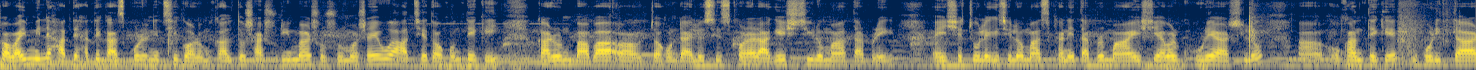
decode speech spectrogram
সবাই মিলে হাতে হাতে কাজ করে নিচ্ছি, গরমকাল তো শাশুড়ি মা, শ্বশুরমশাইও আছে তখন থেকেই, কারণ বাবা যখন ডায়ালিসিস করার আগে এসেছিল মা, তারপরে এসে চলে গেছিল মাঝখানে, তারপর মা এসে আবার ঘুরে আসলো ওখান থেকে হরিদ্বার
